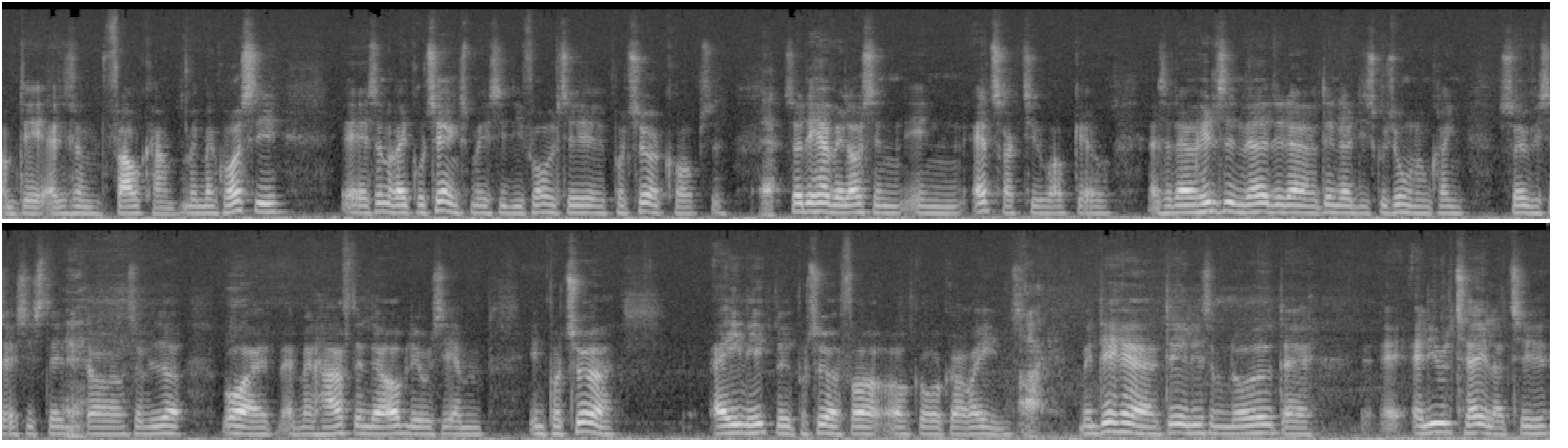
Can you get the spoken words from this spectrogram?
om det er det sådan en fagkamp. Men man kan også sige, øh, sådan rekrutteringsmæssigt i forhold til portørkorpset, Ja. så er det her vel også en, en attraktiv opgave. Altså der har jo hele tiden været det der, den der diskussion omkring serviceassistent Ja. og så videre, hvor at, at man har haft den der oplevelse, jamen en portør er egentlig ikke blevet portør for at gå og gøre rent. Nej. Men det her, det er ligesom noget, der alligevel taler til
